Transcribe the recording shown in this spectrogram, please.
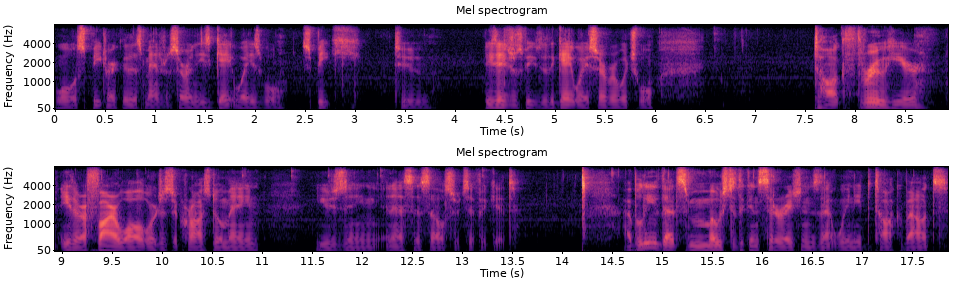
will speak directly to this management server, and these gateways will speak to these agents will speak to the gateway server, which will talk through here, either a firewall or just a cross domain using an SSL certificate. I believe that's most of the considerations that we need to talk about.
